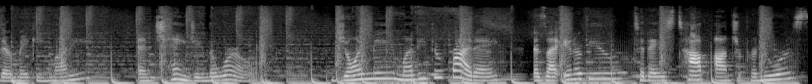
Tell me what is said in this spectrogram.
They're making money and changing the world. Join me Monday through Friday as I interview today's top entrepreneurs,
